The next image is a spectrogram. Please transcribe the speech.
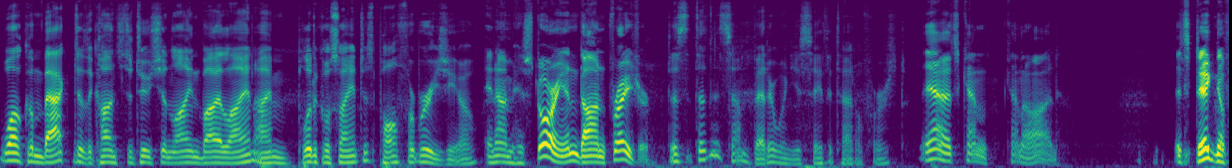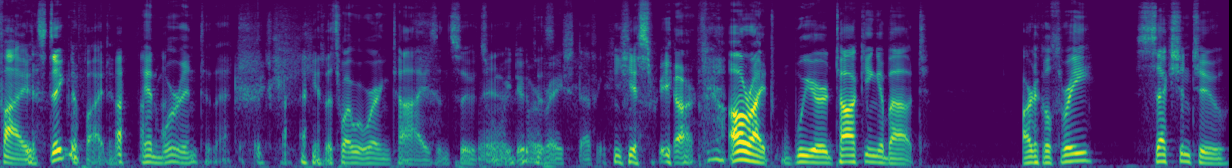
Welcome back to the Constitution Line by Line. I'm political scientist Paul Fabrizio. And I'm historian Don Frazier. Does doesn't it sound better when you say the title first? Yeah, it's kind of kind of odd. It's dignified. It's dignified, and, we're into that. That's, right. yeah, that's why we're wearing ties and suits yeah, when we do we're this. very stuffy. yes, we are. All right, we are talking about Article Three, Section Two,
